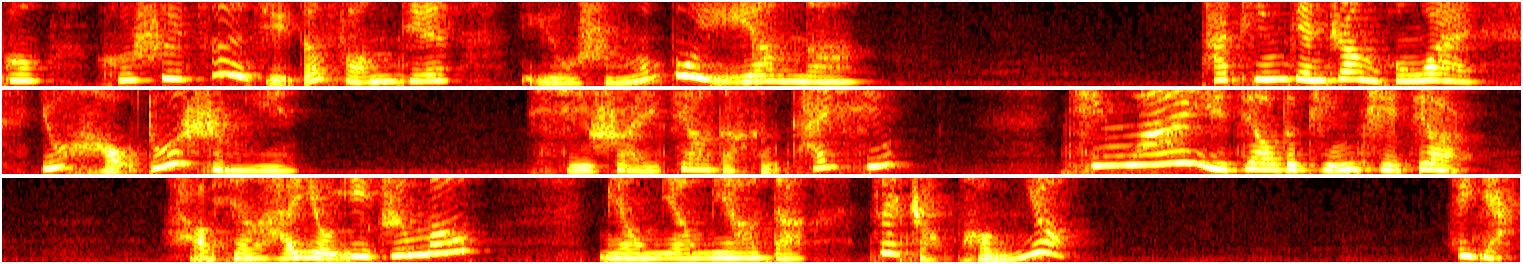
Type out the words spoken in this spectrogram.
篷。和睡自己的房间有什么不一样呢？他听见帐篷外有好多声音，蟋蟀叫得很开心，青蛙也叫得挺起劲儿，好像还有一只猫，喵喵喵的在找朋友。哎呀，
